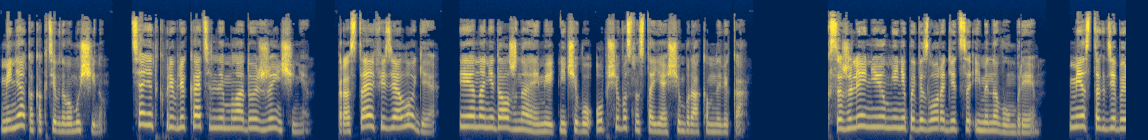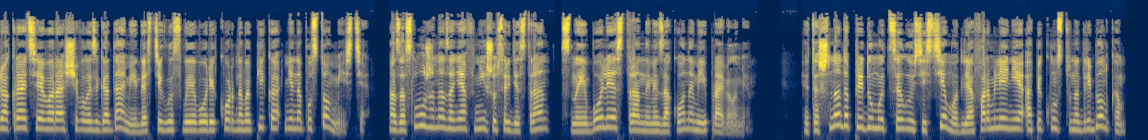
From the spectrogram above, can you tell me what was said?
Меня, как активного мужчину, тянет к привлекательной молодой женщине. Простая физиология, и она не должна иметь ничего общего с настоящим браком на века. К сожалению, мне не повезло родиться именно в Умбрии. Место, где бюрократия выращивалась годами и достигла своего рекордного пика не на пустом месте, а заслуженно заняв нишу среди стран с наиболее странными законами и правилами. Это ж надо придумать целую систему для оформления опекунства над ребенком,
